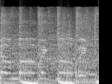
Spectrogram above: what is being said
to move it, move it. I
